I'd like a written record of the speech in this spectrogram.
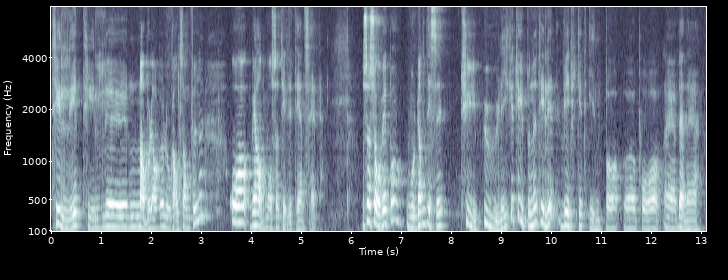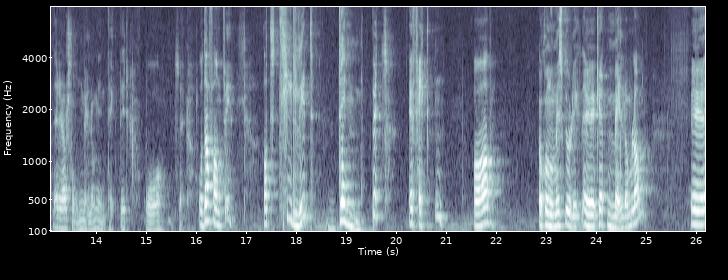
tillit til eh, nabolaget og lokalsamfunnet, og vi hadde også tillit til en selv. Og så så vi på hvordan disse typ, ulike typene tillit virket inn på, på, eh, denne relasjonen mellom inntekter og Og da fant vi at tillit dempet effekten av økonomisk ulikhet mellom land, eh,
